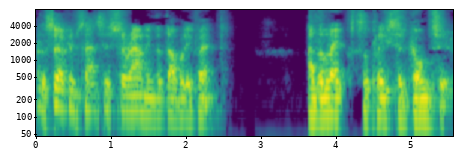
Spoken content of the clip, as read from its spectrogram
the circumstances surrounding the double event and the lengths the police had gone to.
